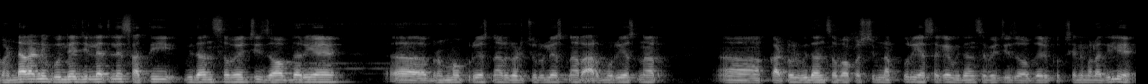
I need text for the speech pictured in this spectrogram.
भंडारा आणि गोंदिया जिल्ह्यातले साती विधानसभेची जबाबदारी आहे. ब्रह्मपुरी असणार गडचिरोली असणार आरमोरी असणार काटोल विधानसभा पश्चिम नागपूर या सगळ्या विधानसभेची जबाबदारी पक्षाने मला दिली आहे.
